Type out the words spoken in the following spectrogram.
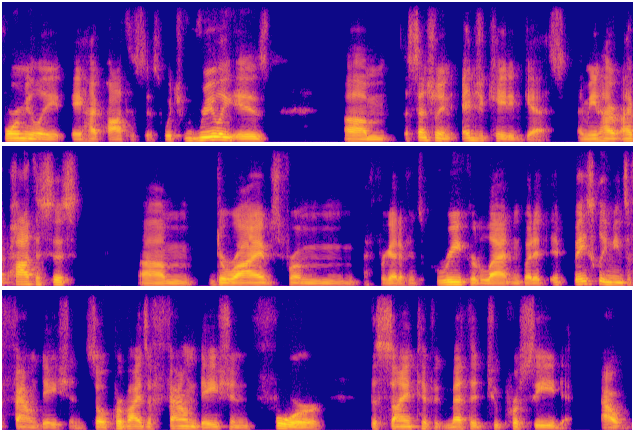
formulate a hypothesis which really is um, essentially an educated guess i mean hypothesis um, derives from, I forget if it's Greek or Latin, but it, it basically means a foundation. So it provides a foundation for the scientific method to proceed out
